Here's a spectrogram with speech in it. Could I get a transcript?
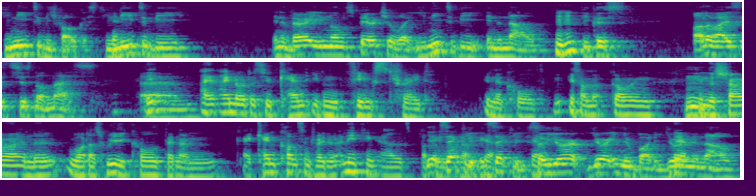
you need to be focused. You Yeah. need to be in a very non-spiritual way. You need to be in the now Mhm. because otherwise it's just not nice. Um, I, I notice you can't even think straight in the cold. If I'm going Hmm. in the shower and the water's really cold, then I'm I can't concentrate on anything else. But yeah, exactly, water. Exactly. yeah. So you're you're in your body, you're in the now,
